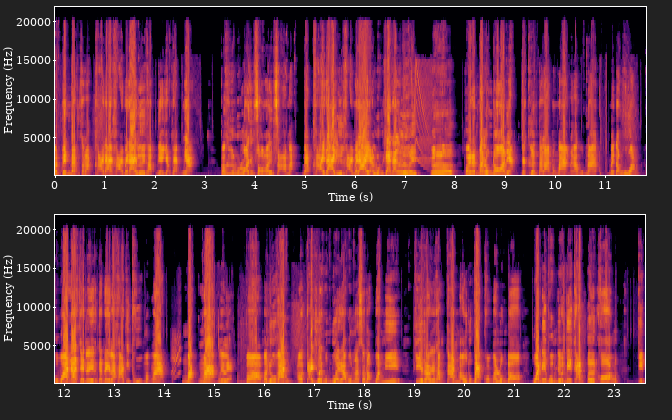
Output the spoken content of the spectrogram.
มันเป็นแบบสลับขายได้ขายไม่ได้เลยครับ เนี่ยอย่างแพ็คเนี้ย ก็คือลุ้น112 113อะแบบขายได้หรือขายไม่ได้อะลุ้นแค่นั้นเลย เออ เพราะฉะนั้นบอลลงดอเนี่ยจะเกินตลาดมากๆนะครับผมนะไม่ต้องห่วง ผมว่าน่าจะได้เล่นกันในราคาที่ถูกมากๆ มาก ๆเลยแหละ ก็มาดูกันเอาใจช่วยผมด้วยนะครับผมนะสำหรับวันนี้ที่เราจะทำการเหมาทุกแพ็คของบอลลงดอ วันนี้ผมจะไม่มีการเปิดของกิจ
